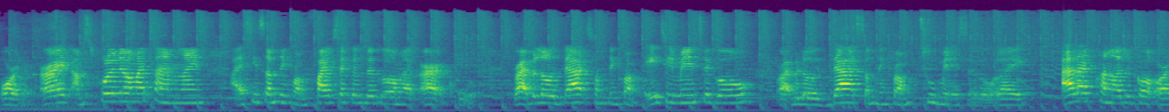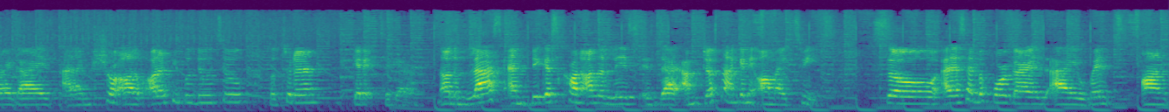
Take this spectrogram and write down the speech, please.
order, alright? I'm scrolling down my timeline, I see something from 5 seconds ago, I'm like, alright, cool. Right below that, something from 18 minutes ago. Right below that, something from 2 minutes ago. Like, I like chronological order, guys, and I'm sure all of other people do too. So Twitter, get it together. Now, the last and biggest con on the list is that I'm just not getting all my tweets. So, as I said before, guys, I went on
